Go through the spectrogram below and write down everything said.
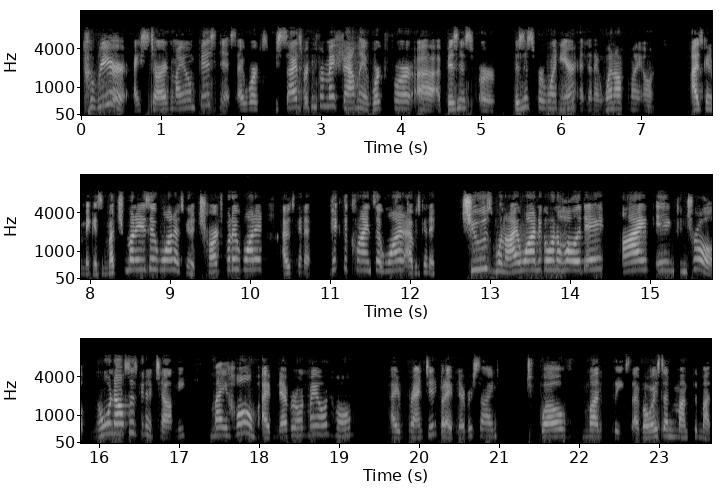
career. I started my own business. I worked, besides working for my family, I worked for uh, a business or business for one year, and then I went off on my own. I was going to make as much money as I wanted. I was going to charge what I wanted. I was going to pick the clients I wanted. I was going to choose when I wanted to go on a holiday. I'm in control. No one else is going to tell me. My home. I've never owned my own home. I've rented, but I've never signed 12 month lease. I've always done month to month.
